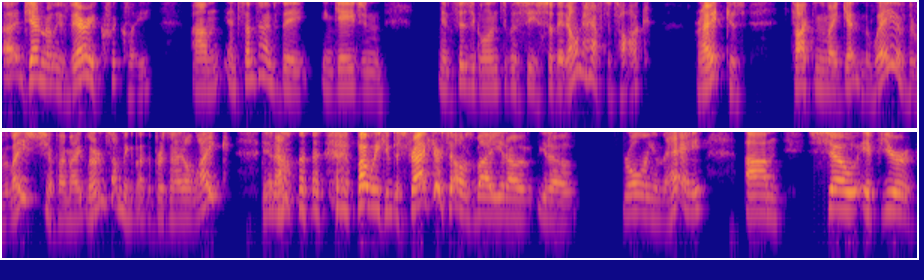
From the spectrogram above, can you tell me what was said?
uh, generally very quickly, um, and sometimes they engage in in physical intimacy so they don't have to talk, right? Because talking might get in the way of the relationship. I might learn something about the person I don't like, you know. but we can distract ourselves by, you know, you know, rolling in the hay. Um, so if you're,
